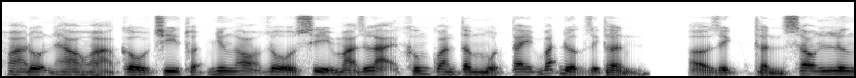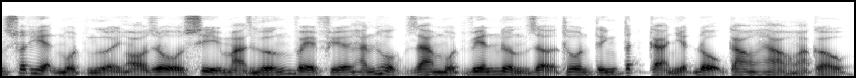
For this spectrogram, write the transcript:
Hòa độn hào hỏa cầu chi thuật nhưng họ rổ xỉ mà lại không quan tâm một tay bắt được dịch thần. Ở dịch thần sau lưng xuất hiện một người họ rổ xỉ mà hướng về phía hắn hộp ra một viên nưởng dở thôn tính tất cả nhiệt độ cao hào hỏa cầu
